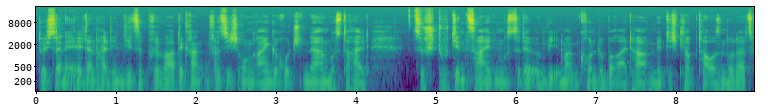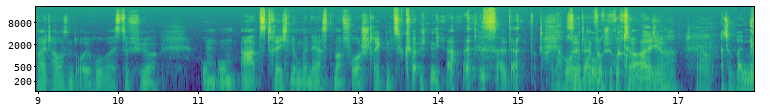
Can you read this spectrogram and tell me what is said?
durch seine Eltern halt in diese private Krankenversicherung reingerutscht und der musste halt zu Studienzeiten musste der irgendwie immer ein Konto bereit haben mit, ich glaube, 1000 oder 2000 Euro, weißt du, für um, um Arztrechnungen erstmal vorstrecken zu können. Ja, das ist halt, das ist halt einfach brutal, ja. ja. Also bei mir,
